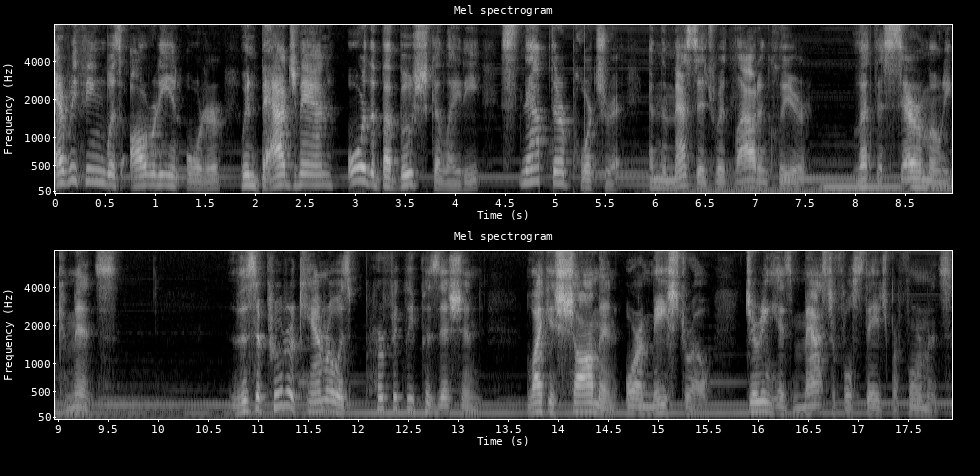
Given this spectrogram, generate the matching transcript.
everything was already in order when Badgeman or the babushka lady snapped their portrait and the message read loud and clear Let the ceremony commence. The Zapruder camera was perfectly positioned like a shaman or a maestro during his masterful stage performance.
